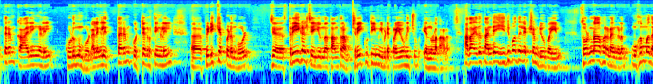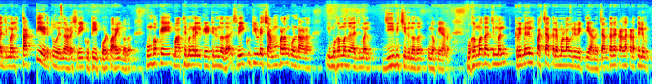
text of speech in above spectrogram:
ഇത്തരം കാര്യങ്ങളിൽ കുടുങ്ങുമ്പോൾ അല്ലെങ്കിൽ ഇത്തരം കുറ്റകൃത്യങ്ങളിൽ പിടിക്കപ്പെടുമ്പോൾ സ്ത്രീകൾ ചെയ്യുന്ന തന്ത്രം ശ്രീകുട്ടിയും ഇവിടെ പ്രയോഗിച്ചു എന്നുള്ളതാണ്. അതായത് തന്റെ ഇരുപത് ലക്ഷം രൂപയും സ്വർണാഭരണങ്ങളും മുഹമ്മദ് അജ്മൽ തട്ടിയെടുത്തു എന്നാണ് ശ്രീകുട്ടി ഇപ്പോൾ പറയുന്നത്. മുമ്പൊക്കെ മാധ്യമങ്ങളിൽ കേട്ടിരുന്നത് ശ്രീകുട്ടിയുടെ ശമ്പളം കൊണ്ടാണ് ഈ മുഹമ്മദ് അജ്മൽ ജീവിച്ചിരുന്നത് എന്നൊക്കെയാണ്. മുഹമ്മദ് അജ്മൽ ക്രിമിനൽ പശ്ചാത്തലമുള്ള ഒരു വ്യക്തിയാണ്. ചന്ദന കള്ളക്കടത്തിലും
